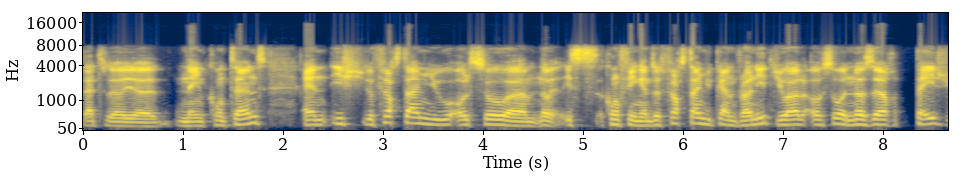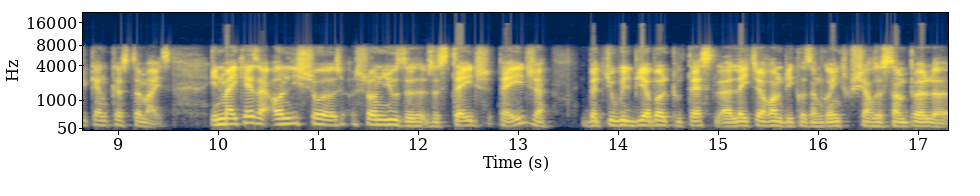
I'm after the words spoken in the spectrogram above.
that uh, name content. And if the first time you also um, no, it's config, and the first time you can run it, you have also another page you can customize. In my case, I only show shown you the the stage page, but you will be able to test uh, later on because I'm going to share the sample, uh,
